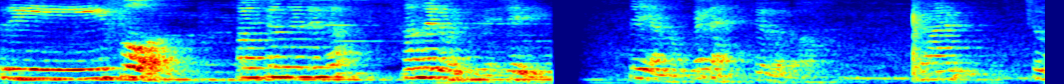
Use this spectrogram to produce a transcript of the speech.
three four സംശയമൊന്നുമില്ലല്ലോ നന്നായിട്ട് മനസ്സിലായി. ശരി ചെയ്യാൻ നോക്കാം അല്ലേ ചെറുതോ one two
